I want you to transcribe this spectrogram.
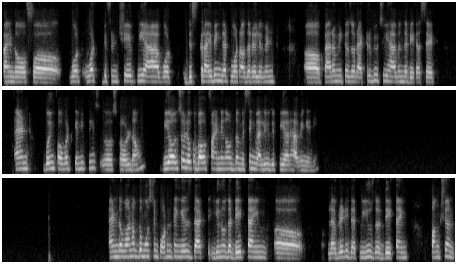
kind of uh, what what different shape we have what describing that what are the relevant uh, parameters or attributes we have in the data set. And going forward can you please uh, scroll down we also look about finding out the missing values if we are having any. And the one of the most important thing is that you know the date time uh, library that we use the date time function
